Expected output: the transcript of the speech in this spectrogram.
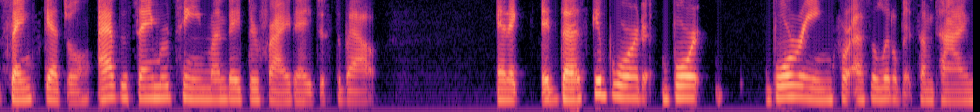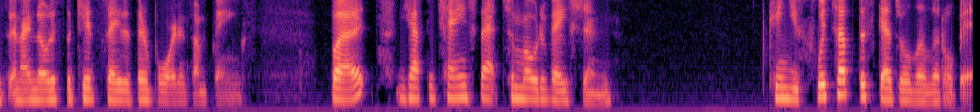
same schedule. I have the same routine Monday through Friday, just about. And it, it does get bored, bored, boring for us a little bit sometimes. And I notice the kids say that they're bored in some things. But you have to change that to motivation. Can you switch up the schedule a little bit?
